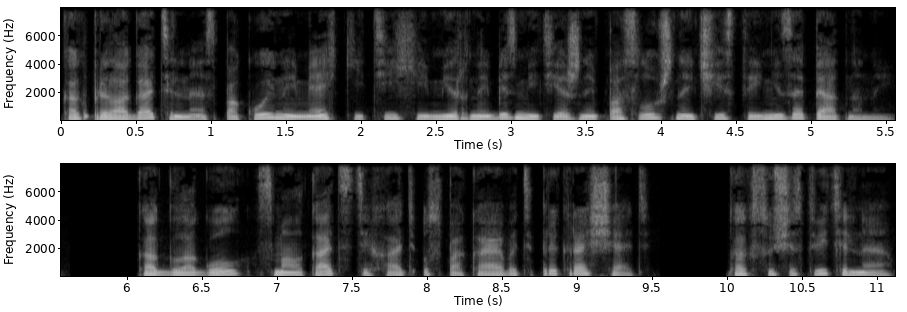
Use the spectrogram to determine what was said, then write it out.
Как прилагательное спокойный, мягкий, тихий, мирный, безмятежный, послушный, чистый, незапятнанный. Как глагол смолкать, стихать, успокаивать, прекращать. Как существительное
